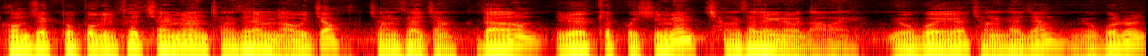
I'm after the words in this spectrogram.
검색 돋보기를 터치하면 장사장 나오죠? 장사장. 그 다음 이렇게 보시면 장사장이라고 나와요. 요거예요. 장사장. 요거를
